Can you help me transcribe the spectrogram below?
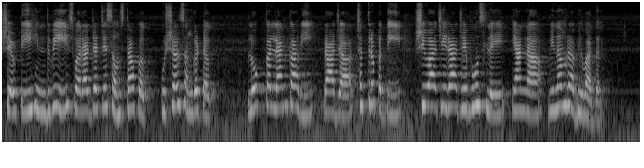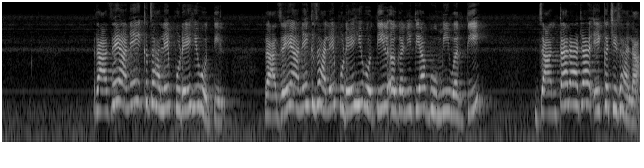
शेवटी हिंदवी स्वराज्याचे संस्थापक कुशल संघटक लोककल्याणकारी राजा छत्रपती शिवाजीराजे भोसले यांना विनम्र अभिवादन. राजे अनेक झाले पुढेही होतील. राजे अनेक झाले पुढेही होतील अगणित या भूमीवरती. जाणता राजा एकची झाला.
